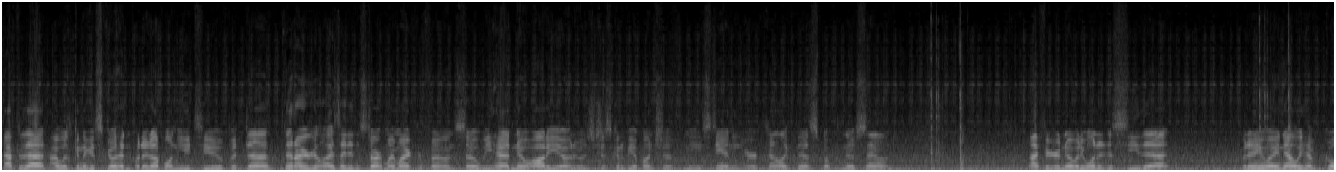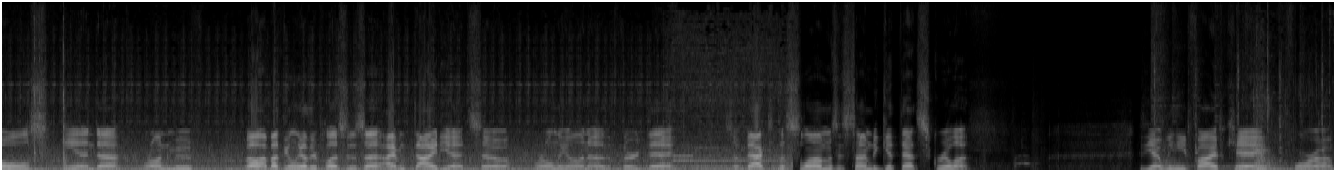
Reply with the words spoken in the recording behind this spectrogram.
After that, I was going to just go ahead and put it up on YouTube, but uh, then I realized I didn't start my microphone, so we had no audio, and it was just going to be a bunch of me standing here, kind of like this, but with no sound. I figured nobody wanted to see that. But anyway, now we have goals, and uh, we're on the move. Well, about the only other plus is uh, I haven't died yet, so we're only on uh, the third day. So back to the slums, it's time to get that Skrilla. Yeah, we need 5k for uh,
